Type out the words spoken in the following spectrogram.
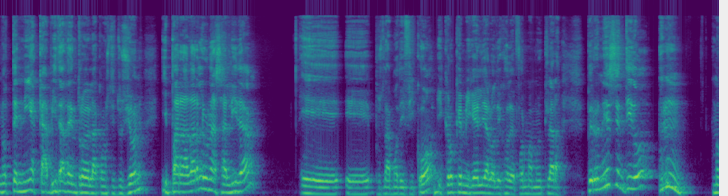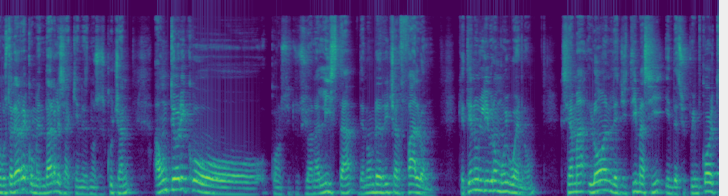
no tenía cabida dentro de la Constitución y para darle una salida, eh, eh, pues la modificó y creo que Miguel ya lo dijo de forma muy clara. Pero en ese sentido, me gustaría recomendarles a quienes nos escuchan a un teórico constitucionalista de nombre Richard Fallon, que tiene un libro muy bueno se llama Law and Legitimacy in the Supreme Court,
